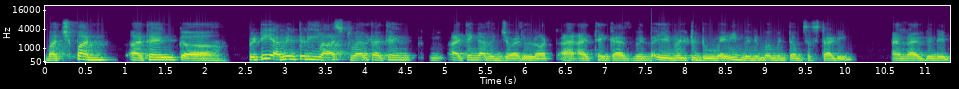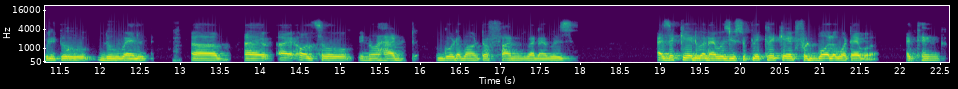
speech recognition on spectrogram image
Bachpan, I think uh, pretty. I mean, till class 12th, I think I think I've enjoyed a lot. I, I think I've been able to do very minimum in terms of studying, and I've been able to do well. Uh, I I also you know had good amount of fun when I was as a kid when I was used to play cricket, football, or whatever. I think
